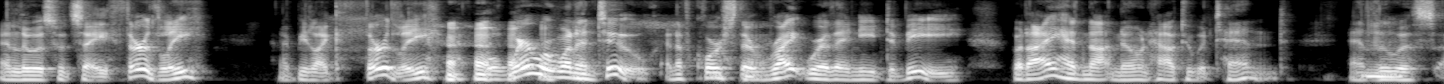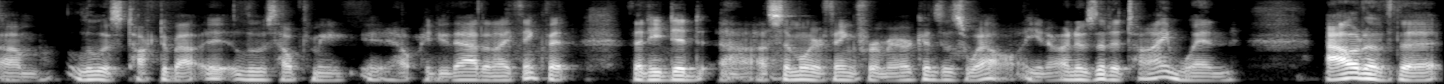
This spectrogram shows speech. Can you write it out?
and Lewis would say, "Thirdly," and I'd be like, "Thirdly, well, where were one and two? And of course, they're right where they need to be, but I had not known how to attend. And mm. Lewis, um, Lewis talked about eh, Lewis helped me eh, helped me do that, and I think that that he did uh, a similar thing for Americans as well. You know, and it was at a time when out of the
